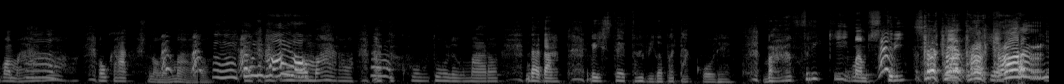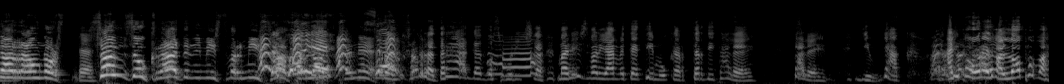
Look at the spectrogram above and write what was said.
V omaro? V kakšno omaro? Tole A, mojo. V omaro, a tako tole omaro. Da, da, veste, to je bilo pa takole. V Afriki imam strica. Kar, kar, kar naravnost, Da. sem z ukradenimi stvarmi, saprlotke, ne. Dobra, draga gospodična, ma res verjamete temu, kar trdi tale? Tale divjak. Ali pa ona dva lopova,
